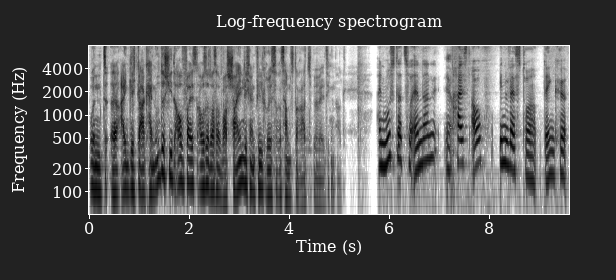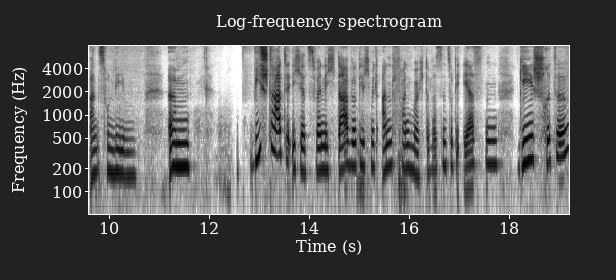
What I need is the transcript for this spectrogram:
und äh, eigentlich gar keinen Unterschied aufweist, außer dass er wahrscheinlich ein viel größeres Hamsterrad zu bewältigen hat. Ein Muster zu ändern ja. heißt auch Investordenke anzunehmen. Ähm, wie starte ich jetzt, wenn ich da wirklich mit anfangen möchte? Was sind so die ersten Gehschritte,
